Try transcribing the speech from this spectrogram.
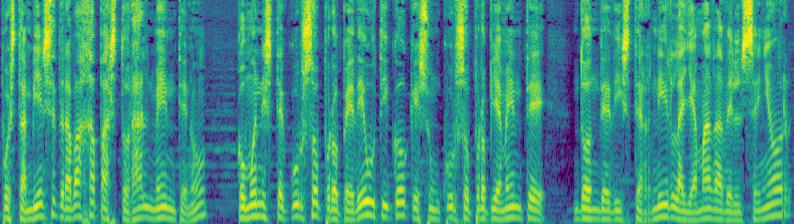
pues también se trabaja pastoralmente, ¿no? Como en este curso propedéutico, que es un curso propiamente donde discernir la llamada del Señor,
